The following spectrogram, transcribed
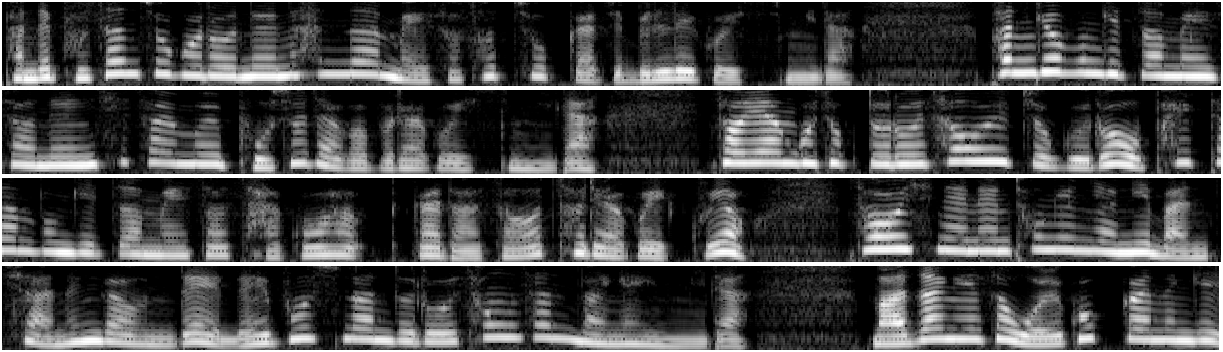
반대 부산 쪽으로는 한남에서 서초까지 밀리고 있습니다. 판교분기점에서는 시설물 보수 작업을 하고 있습니다. 서해안고속도로 서울 쪽으로 8탄 분기점에서 사고가 나서 처리하고 있고요. 서울 시내는 통행량이 많지 않은 가운데 내부 순환도로 성산 방향입니다. 마장에서 월곡 가는 길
